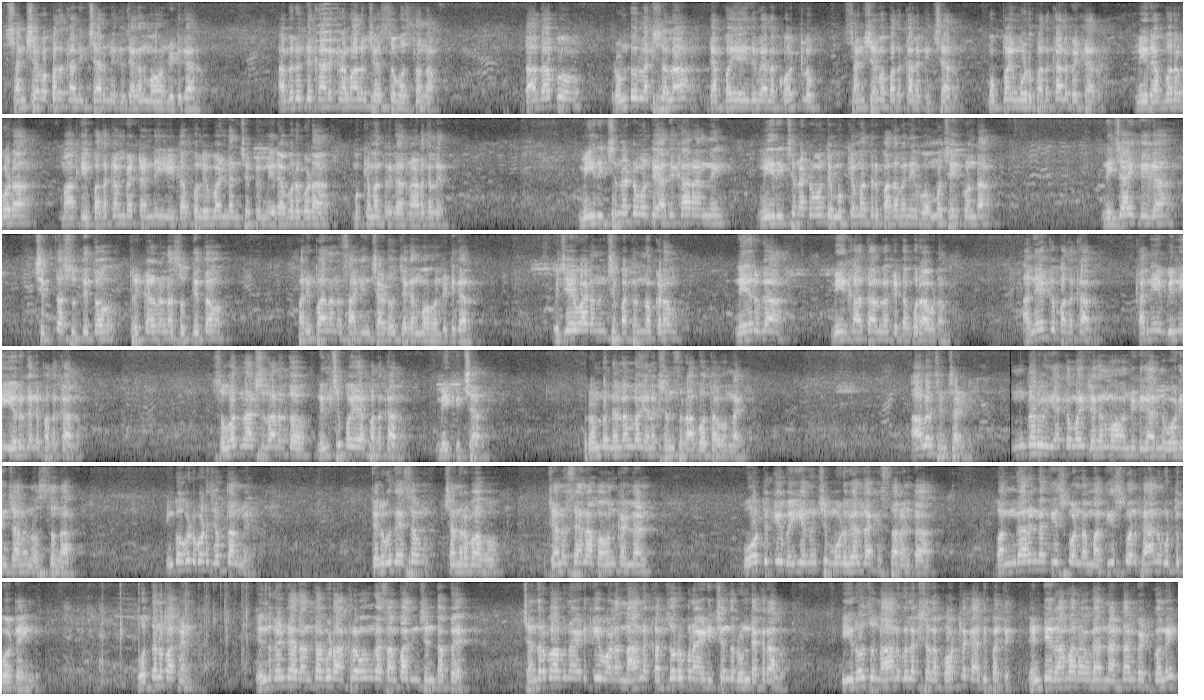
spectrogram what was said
సంక్షేమ పథకాలు ఇచ్చారు మీకు జగన్మోహన్ రెడ్డి గారు. అభివృద్ధి కార్యక్రమాలు చేస్తూ వస్తున్నాం. దాదాపు రెండు లక్షల డెబ్బై ఐదు వేల కోట్లు సంక్షేమ పథకాలకు ఇచ్చారు. ముప్పై మూడు పథకాలు పెట్టారు. మీరెవ్వరు కూడా మాకు ఈ పథకం పెట్టండి ఈ డబ్బులు ఇవ్వండి అని చెప్పి మీరెవ్వరు కూడా ముఖ్యమంత్రి గారిని అడగలేదు. మీరిచ్చినటువంటి అధికారాన్ని మీరిచ్చినటువంటి ముఖ్యమంత్రి పదవిని బొమ్మ చేయకుండా నిజాయితీగా చిత్తశుద్ధితో త్రికరణ శుద్ధితో పరిపాలన సాగించాడు జగన్మోహన్ రెడ్డి గారు. విజయవాడ నుంచి బటన్ నొక్కడం నేరుగా మీ ఖాతాల్లోకి డబ్బు రావడం. అనేక పథకాలు కని విని ఎరుగని పథకాలు. సువర్ణాక్షరాలతో నిలిచిపోయే పథకాలు మీకు ఇచ్చారు రెండు నెలల్లో ఎలక్షన్స్ రాబోతా ఉన్నాయి. ఆలోచించండి. అందరూ ఏకమై జగన్మోహన్ రెడ్డి గారిని ఓడించాలని వస్తున్నారు. ఇంకొకటి కూడా చెప్తాను మీరు తెలుగుదేశం చంద్రబాబు జనసేన పవన్ కళ్యాణ్ ఓటుకి వెయ్యి నుంచి మూడు వేలు దాకా ఇస్తారంట. బంగారంగా తీసుకోండి అమ్మా తీసుకొని ఫ్యాన్ గుర్తు కొట్టేయండి. వద్దనబాకండి ఎందుకంటే అదంతా కూడా అక్రమంగా సంపాదించిన డబ్బే. చంద్రబాబు నాయుడికి వాళ్ళ నాన్న కబ్జరూపు నాయుడు ఇచ్చింది రెండు ఎకరాలు. ఈరోజు నాలుగు లక్షల కోట్లకు అధిపతి ఎన్టీ రామారావు గారిని అడ్డం పెట్టుకొని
